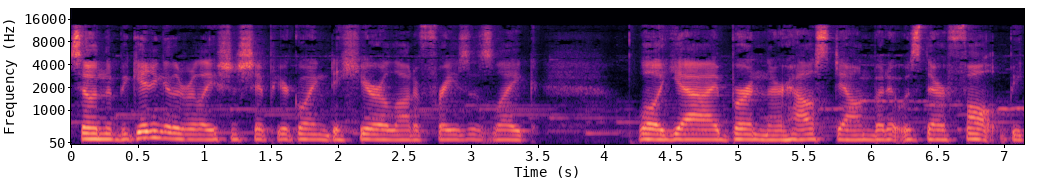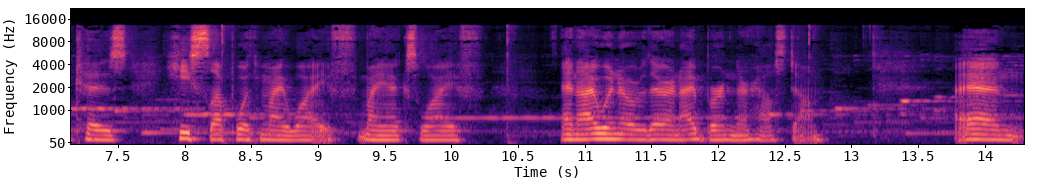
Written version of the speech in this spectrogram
So, in the beginning of the relationship, you're going to hear a lot of phrases like, Well, yeah, I burned their house down, but it was their fault because he slept with my wife, my ex wife, and I went over there and I burned their house down. And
